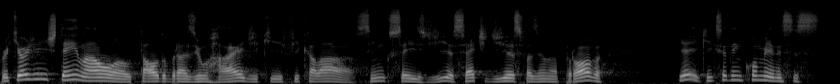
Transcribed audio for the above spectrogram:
Porque hoje a gente tem lá o, o tal do Brasil Ride, que fica lá 5, 6 dias, 7 dias fazendo a prova. E aí, o que, que você tem que comer nesses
